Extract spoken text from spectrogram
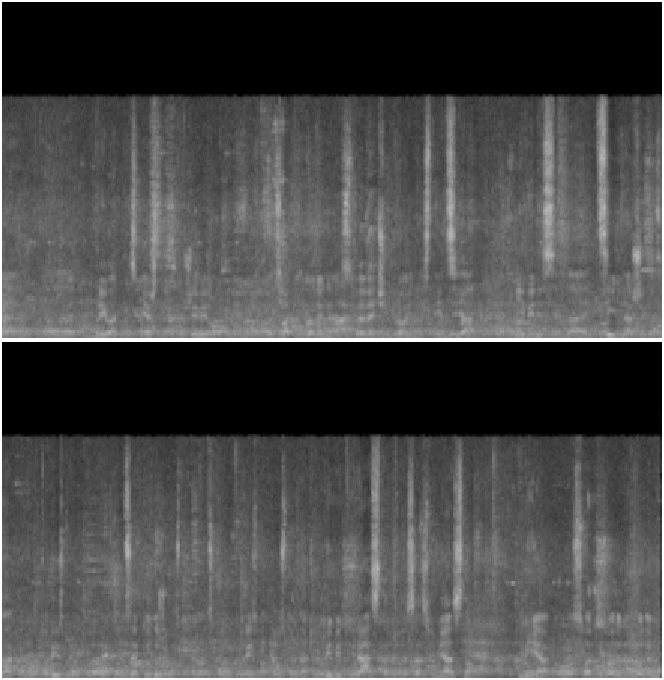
je privatni smještaj doživio od svake godine sve veći broj investicija i vidi se da je cilj našeg zakona o turizmu upravo koncept održivosti hrvatskog turizma. Postoje dakle limiti rasta, to je sasvim jasno. Mi ako svake godine budemo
